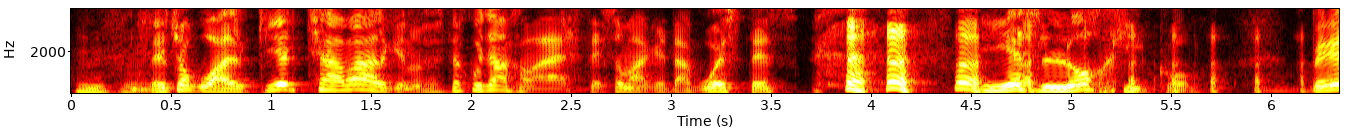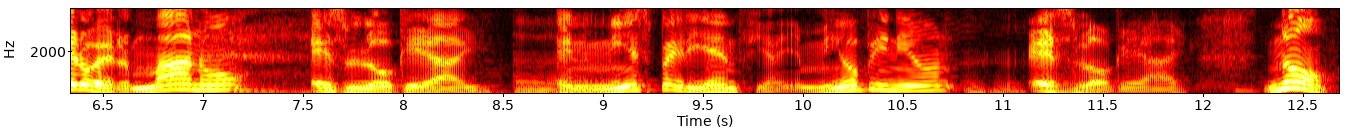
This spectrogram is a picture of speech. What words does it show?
De hecho, cualquier chaval que nos esté escuchando, "Ah, este soma que te acuestes. y es lógico. Pero, hermano, es lo que hay. En mi experiencia y en mi opinión, es lo que hay. No,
